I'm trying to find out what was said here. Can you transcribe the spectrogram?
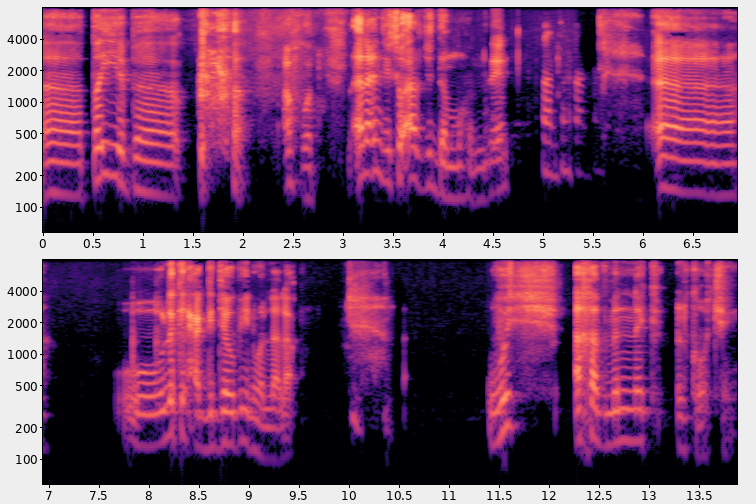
آه طيب آه عفوا. أنا عندي سؤال جدا مهم. زين. آه ولك الحق تجاوبين ولا لا؟ وش أخذ منك ال coaching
